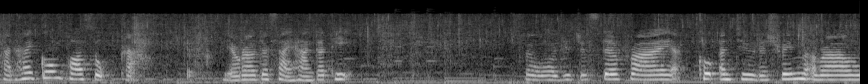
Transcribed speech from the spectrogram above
ผัดให้กุ้งพอสุกค่ะ เดี๋ยวเราจะใส่หางกะทิ so you just stir fry cook until the shrimp around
